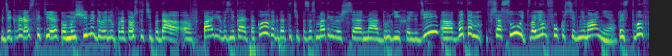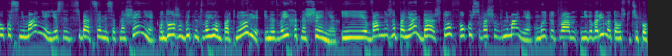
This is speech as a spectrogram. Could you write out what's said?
где как раз-таки мужчина говорил про то, что, типа, да, в паре возникает такое, когда ты, типа, засматриваешься на других людей. А, в этом вся суть, в твоем фокусе внимания. То есть твой фокус внимания, если для тебя ценность отношений, он должен быть на твоем партнере и на твоих отношениях. И вам нужно понять, да, что в фокусе вашего внимания. Мы тут вам не говорим о том, что, типа,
